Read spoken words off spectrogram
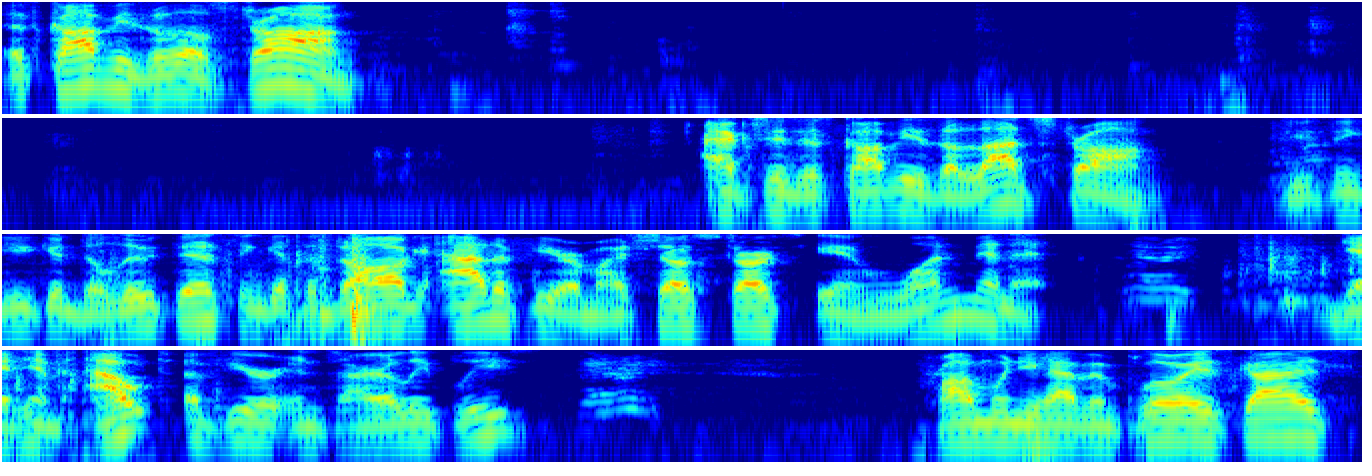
This coffee's a little strong. Actually, this coffee is a lot strong. Do you think you could dilute this and get the dog out of here? My show starts in one minute. Get him out of here entirely, please. Problem when you have employees, guys.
